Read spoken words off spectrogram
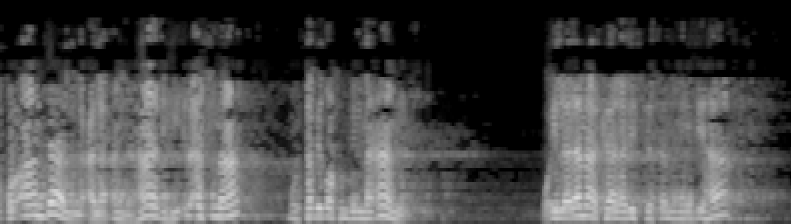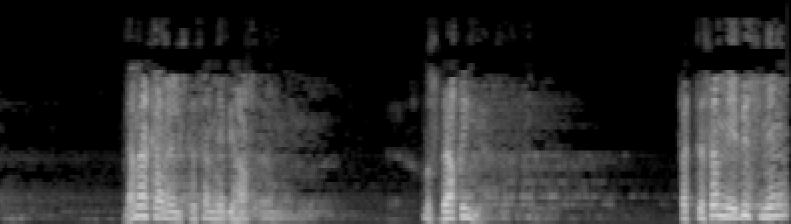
القرآن دال على أن هذه الأسماء مرتبطة بالمعاني وإلا لما كان للتسمي بها لما كان للتسمي بها مصداقية. فالتسمي باسم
